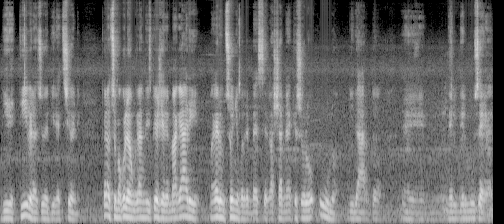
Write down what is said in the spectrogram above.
direttive, le sue direzioni. Però insomma quello è un grande dispiacere, magari, magari un sogno potrebbe essere lasciarne anche solo uno di Dardo eh, nel, nel, museo.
